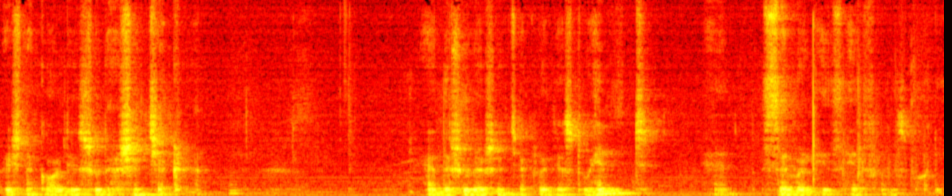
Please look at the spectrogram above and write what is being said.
Krishna called his Sudarshan Chakra. And the Sudarshan Chakra just went and severed his head from his body.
